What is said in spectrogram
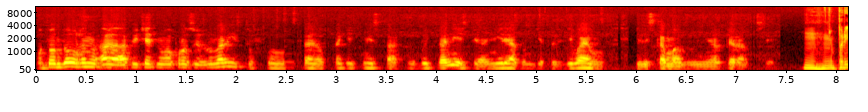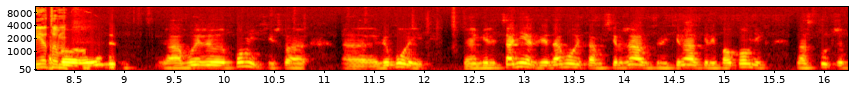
Вот он должен а, отвечать на вопросы журналистов в таких местах, быть на месте, а не рядом где-то с Диваевым или с командованием операции. При этом... А, вы же помните, что э, любой э, милиционер, рядовой, там, сержант, лейтенант или полковник нас тут же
